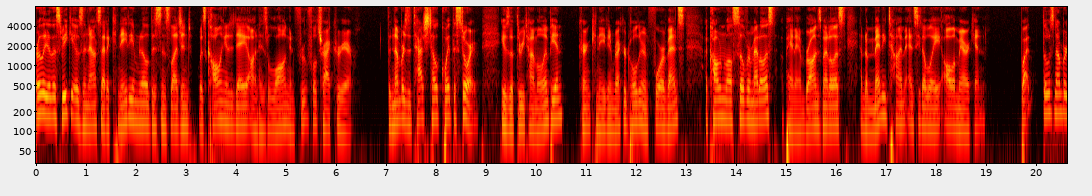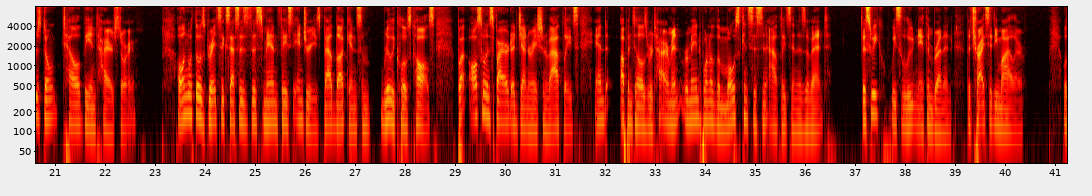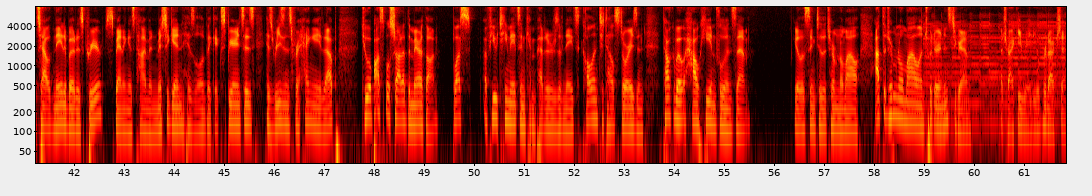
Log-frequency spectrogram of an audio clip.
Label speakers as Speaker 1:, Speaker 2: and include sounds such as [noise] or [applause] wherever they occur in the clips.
Speaker 1: Earlier this week, it was announced that a Canadian middle distance legend was calling it a day on his long and fruitful track career. The numbers attached tell quite the story. He was a three time Olympian, current Canadian record holder in four events, a Commonwealth silver medalist, a Pan Am bronze medalist, and a many time NCAA All American. But those numbers don't tell the entire story. Along with those great successes, this man faced injuries, bad luck, and some really close calls but also inspired a generation of athletes, and up until his retirement, remained one of the most consistent athletes in his event. This week, we salute Nathan Brannen, the Tri City Miler. We'll chat with Nate about his career, spanning his time in Michigan, his Olympic experiences, his reasons for hanging it up, to a possible shot at the marathon. Plus, a few teammates and competitors of Nate's call in to tell stories and talk about how he influenced them. You're listening to The Terminal Mile at The Terminal Mile on Twitter and Instagram, a Trackie Radio production.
